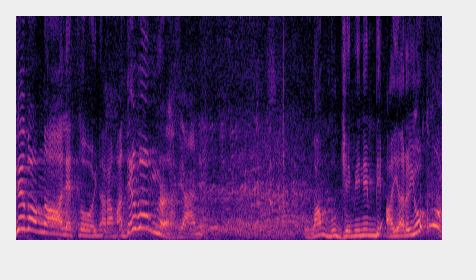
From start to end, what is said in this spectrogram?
Devamlı aletle oynar ama devamlı yani. Ulan bu geminin bir ayarı yok mu?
